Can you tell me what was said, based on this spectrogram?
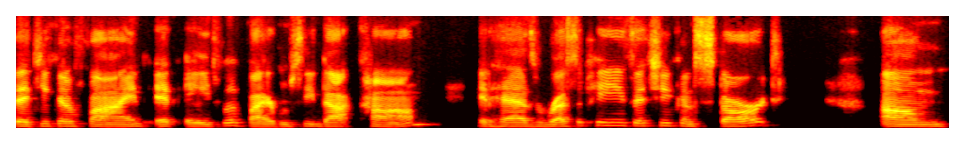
that you can find at agewithvibrancy.com. It has recipes that you can start. Um,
